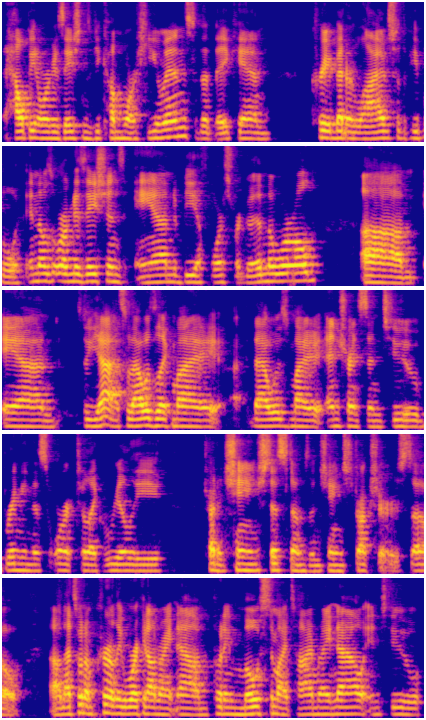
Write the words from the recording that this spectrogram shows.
helping organizations become more human so that they can create better lives for the people within those organizations and be a force for good in the world. Um, and so yeah, so that was like my that was my entrance into bringing this work to like really try to change systems and change structures. So uh, that's what I'm currently working on right now. I'm putting most of my time right now into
